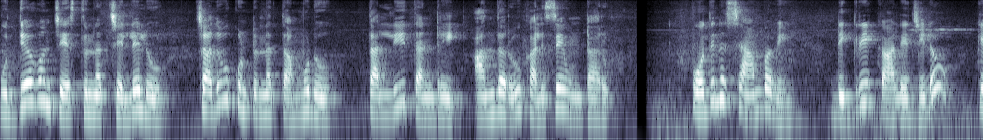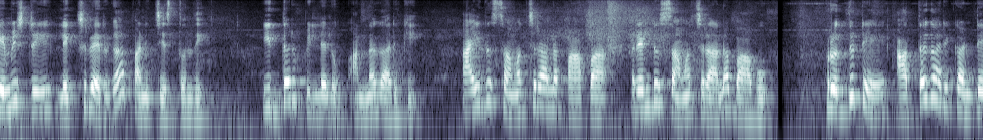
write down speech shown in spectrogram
ఉద్యోగం చేస్తున్న చెల్లెలు చదువుకుంటున్న తమ్ముడు తల్లి తండ్రి అందరూ కలిసే ఉంటారు. వదిన శాంభవి డిగ్రీ కాలేజీలో కెమిస్ట్రీ లెక్చరర్గా పనిచేస్తుంది. ఇద్దరు పిల్లలు అన్నగారికి. ఐదు సంవత్సరాల పాప రెండు సంవత్సరాల బాబు. ప్రొద్దుటే అత్తగారి కంటే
